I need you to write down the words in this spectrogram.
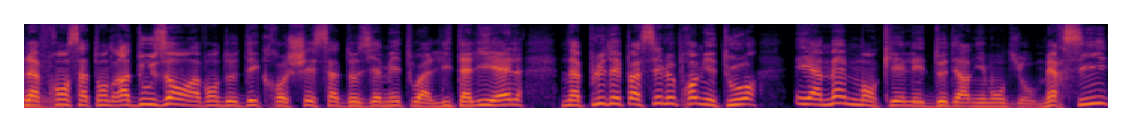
La France attendra 12 ans avant de décrocher sa deuxième étoile. L'Italie, elle, n'a plus dépassé le premier tour et a même manqué les deux derniers mondiaux. Merci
